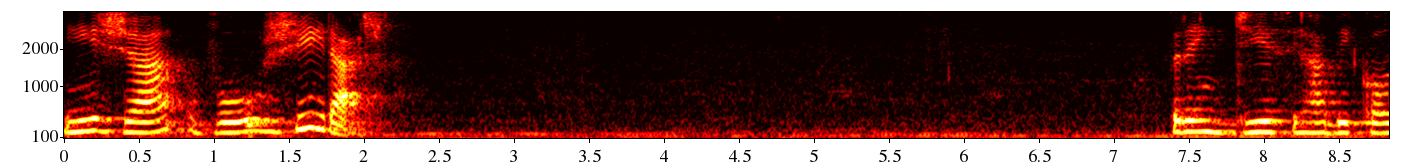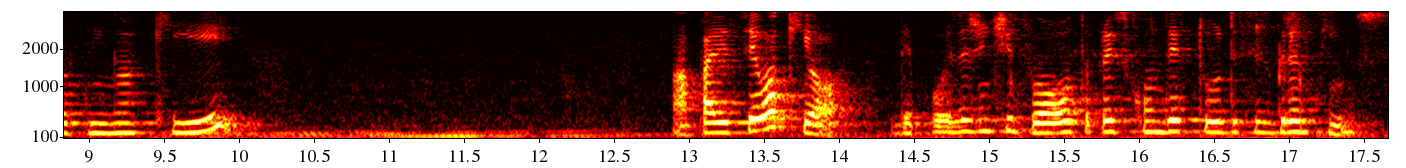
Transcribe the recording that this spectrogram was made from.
e já vou girar. Prendi esse rabicozinho aqui. Apareceu aqui, ó. Depois a gente volta para esconder tudo esses grampinhos.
